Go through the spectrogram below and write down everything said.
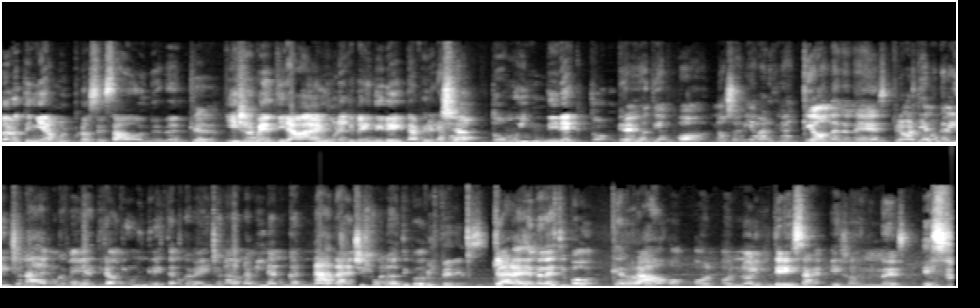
no lo tenía muy procesado, ¿entendés? Claro. Y ella me tiraba alguna que era indirecta, pero era como todo muy indirecto. Pero al mismo tiempo no sabía Martina qué onda, ¿entendés? Pero Martina nunca había dicho nada, nunca me había tirado ninguna indirecta, nunca me había dicho nada, una mina, nunca nada. Yo dije, bueno, tipo, Misterios. claro, ¿entendés? Tipo, ¿querrá o, o- o no le interesa eso, ¿entendés? Eso.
